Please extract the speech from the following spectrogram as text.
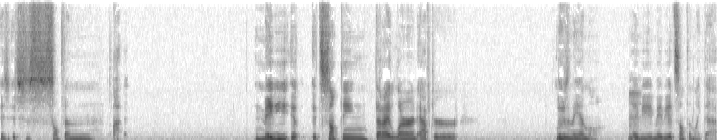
it's, it's just something I, maybe it it's something that I learned after losing the in-law. Maybe maybe it's something like that.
